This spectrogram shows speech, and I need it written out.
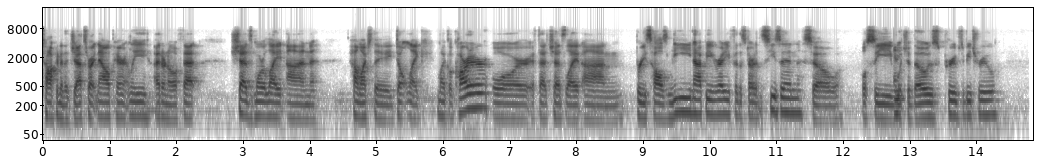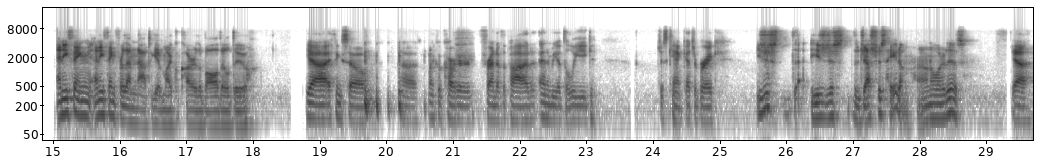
talking to the Jets right now, apparently, I don't know if that sheds more light on how much they don't like Michael Carter, or if that sheds light on Breece Hall's knee not being ready for the start of the season. So we'll see And- which of those proves to be true. Anything anything for them not to give Michael Carter the ball, they'll do. Yeah, I think so. uh, Michael Carter, friend of the pod, enemy of the league, just can't catch a break. He's just he's just the Jets just hate him. I don't know what it is. Yeah.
